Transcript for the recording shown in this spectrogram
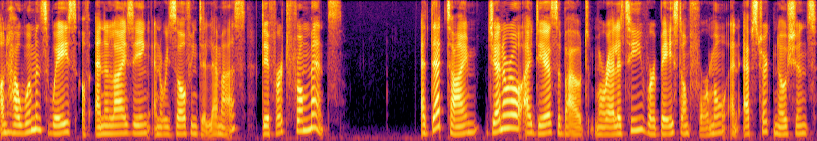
on how women's ways of analyzing and resolving dilemmas differed from men's. At that time, general ideas about morality were based on formal and abstract notions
